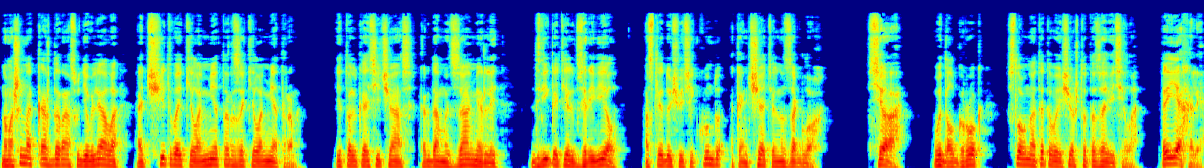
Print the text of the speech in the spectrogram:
но машина каждый раз удивляла, отсчитывая километр за километром. И только сейчас, когда мы замерли, двигатель взревел, а следующую секунду окончательно заглох. «Все!» — выдал Грок, словно от этого еще что-то зависело. «Приехали!»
